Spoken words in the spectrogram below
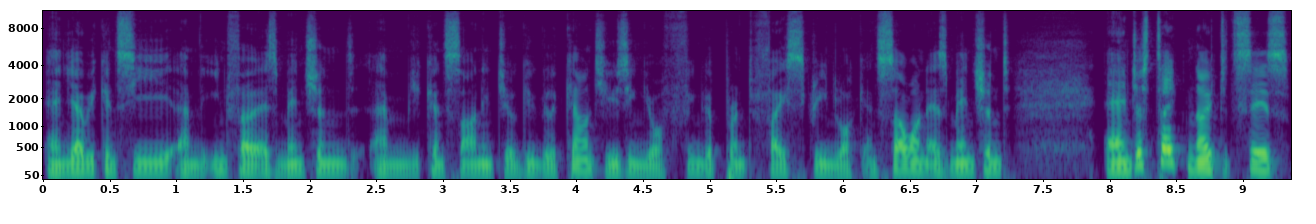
And yeah, we can see um, the info as mentioned. Um, you can sign into your Google account using your fingerprint, face, screen lock, and so on, as mentioned. And just take note it says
